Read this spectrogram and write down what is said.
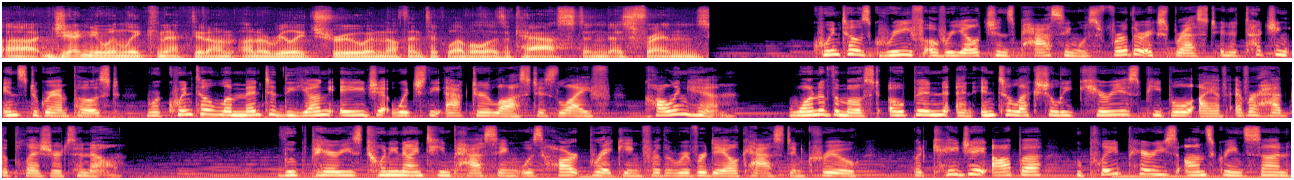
uh, genuinely connected on, on a really true and authentic level as a cast and as friends. Quinto's grief over Yelchin's passing was further expressed in a touching Instagram post where Quinto lamented the young age at which the actor lost his life, calling him one of the most open and intellectually curious people I have ever had the pleasure to know. Luke Perry's 2019 passing was heartbreaking for the Riverdale cast and crew, but KJ Apa, who played Perry's on screen son,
